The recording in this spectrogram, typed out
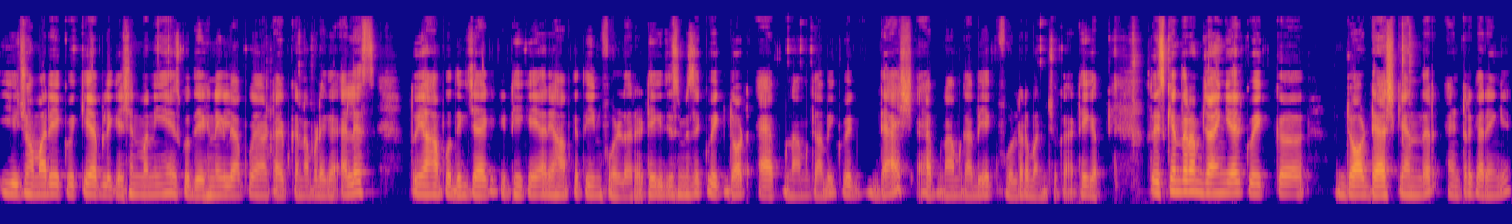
ये जो हमारी एक की एप्लीकेशन बनी है, इसको देखने के लिए आपको यहाँ टाइप करना पड़ेगा एलएस तो यहाँ आपको दिख जाएगा कि ठीक है यार, यहाँ आपके तीन फोल्डर है, ठीक है, जिसमें से क्विक डॉट ऐप नाम का भी क्विक डैश ऐप नाम का भी एक फोल्डर बन चुका है, ठीक है। तो इसके अंदर हम जाएँगे यार क्विक डॉट डैश के अंदर एंटर करेंगे,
